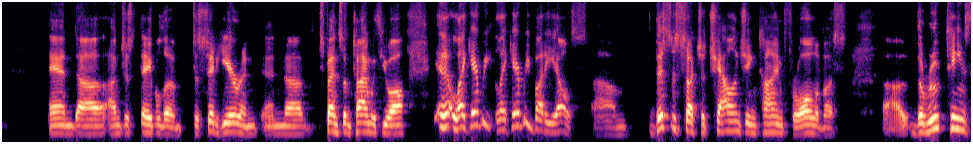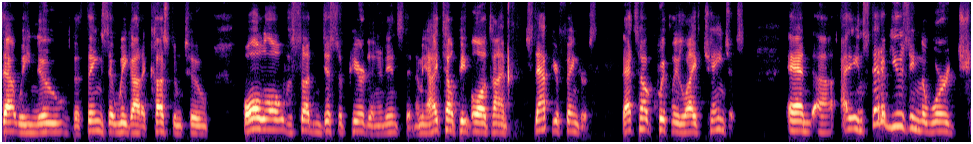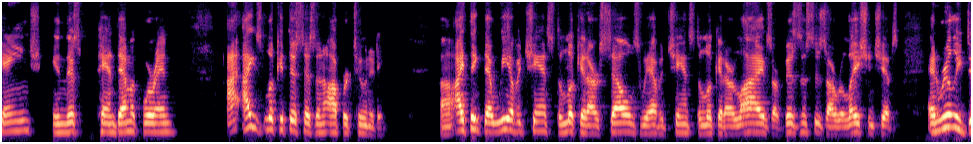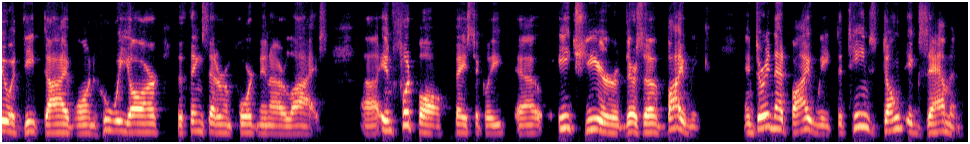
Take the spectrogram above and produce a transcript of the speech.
And uh, I'm just able to to sit here and and uh, spend some time with you all. And like every like everybody else, um, this is such a challenging time for all of us. Uh, the routines that we knew, the things that we got accustomed to, all all of a sudden disappeared in an instant. I mean, I tell people all the time, snap your fingers. That's how quickly life changes. And uh, I, instead of using the word change in this pandemic we're in, I, I look at this as an opportunity. Uh, I think that we have a chance to look at ourselves. We have a chance to look at our lives, our businesses, our relationships, and really do a deep dive on who we are, the things that are important in our lives. Uh, in football, basically, uh, each year there's a bye week. And during that bye week, the teams don't examine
